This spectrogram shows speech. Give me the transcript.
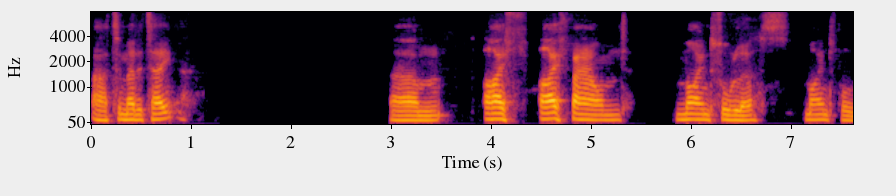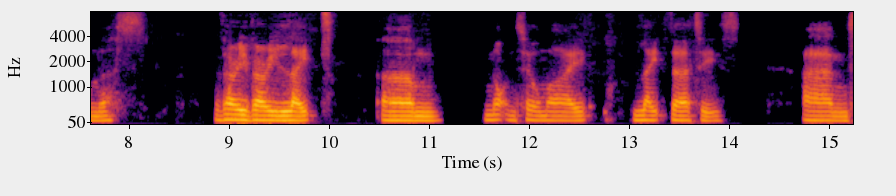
Uh, to meditate. Um, I I found mindfulness mindfulness very very late. Um, not until my late 30s and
